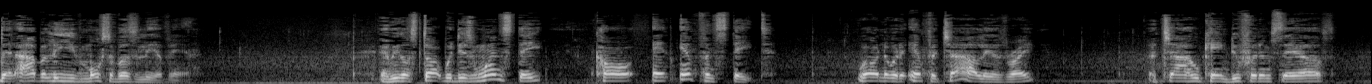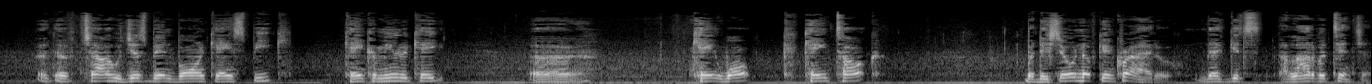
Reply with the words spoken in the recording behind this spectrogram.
that I believe most of us live in. And we're going to start with this one state called an infant state. We all know what an infant child is, right? A child who can't do for themselves, a, child who's just been born can't speak, can't communicate, uh, can't walk, can't talk, but they sure enough can cry though that gets a lot of attention.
